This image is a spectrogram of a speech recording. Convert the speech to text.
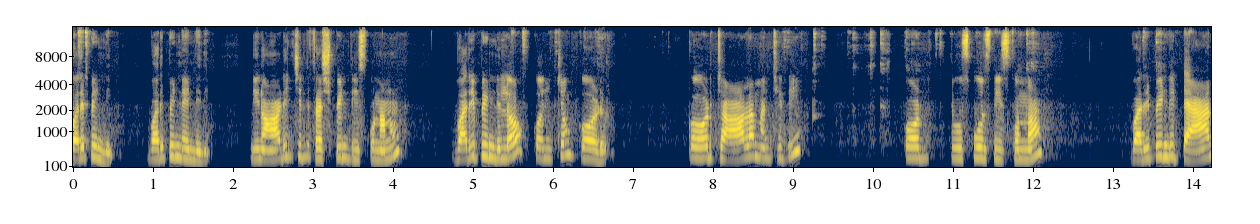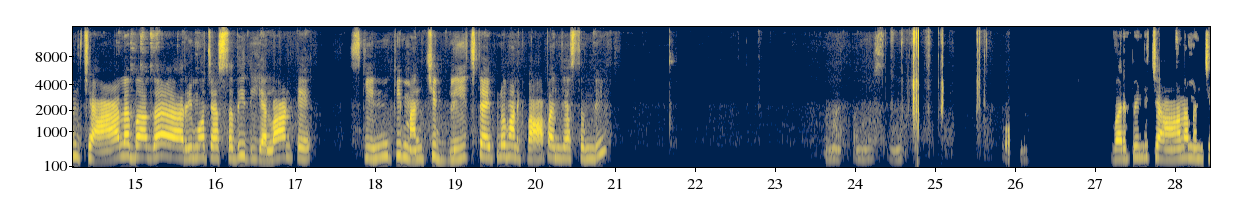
వరిపిండి. వరిపిండి అండి ఇది నేను ఆడించింది ఫ్రెష్ పిండి తీసుకున్నాను. వరిపిండిలో కొంచెం కోడ్. కోడ్ చాలా మంచిది. కోడ్ టూ స్పూన్స్ తీసుకుందాం. వరిపిండి ట్యాన్ చాలా బాగా రిమూవ్ చేస్తుంది. ఇది ఎలా అంటే స్కిన్కి మంచి బ్లీచ్ టైప్లో మనకి బాగా పనిచేస్తుంది. ఓకే. వరిపిండి చాలా మంచి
